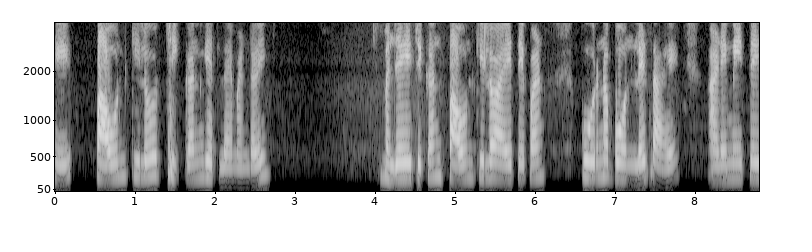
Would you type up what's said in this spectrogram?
हे पाऊन किलो चिकन घेतलंय मंडळी. म्हणजे हे चिकन पाऊन किलो आहे ते पण पूर्ण बोनलेस आहे. आणि मी ते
